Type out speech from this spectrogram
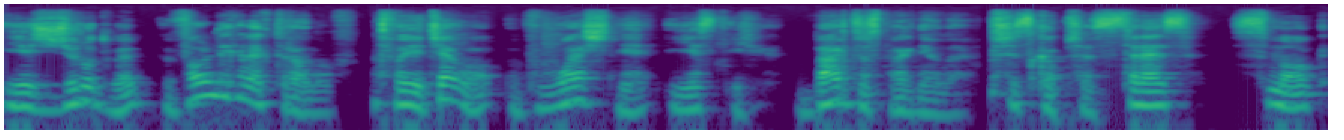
jest źródłem wolnych elektronów. Twoje ciało właśnie jest ich bardzo spragnione. Wszystko przez stres, smog,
